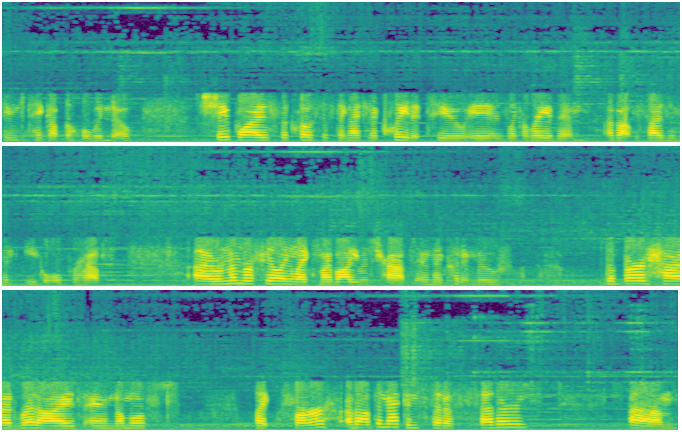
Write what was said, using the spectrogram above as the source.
seemed to take up the whole window shape wise, the closest thing I can equate it to is like a raven, about the size of an eagle, perhaps. I remember feeling like my body was trapped and I couldn't move. The bird had red eyes and almost like fur about the neck instead of feathers. Um,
